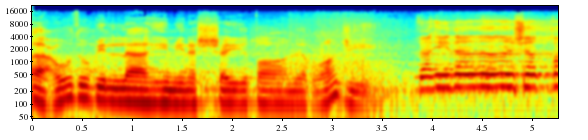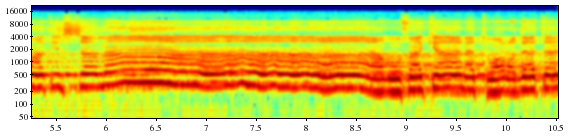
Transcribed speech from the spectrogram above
أعوذ بالله من الشيطان الرجيم. فإذا انشقت السماء فكانت وردة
